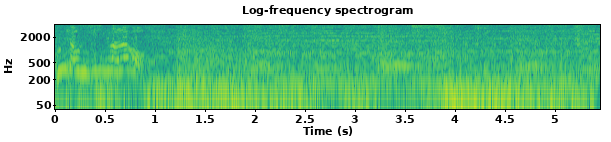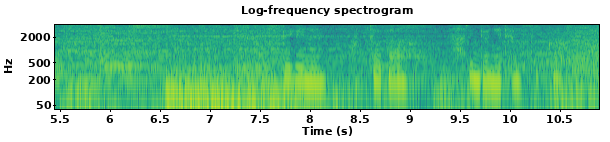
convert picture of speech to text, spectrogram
혼자 움직이지 말라고. 그때게는 어쩌다 살인견이 되었을까.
